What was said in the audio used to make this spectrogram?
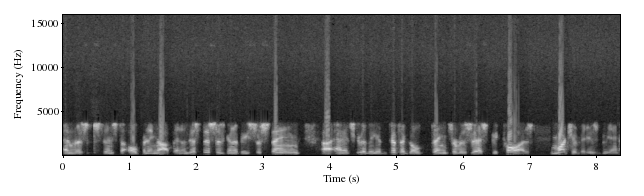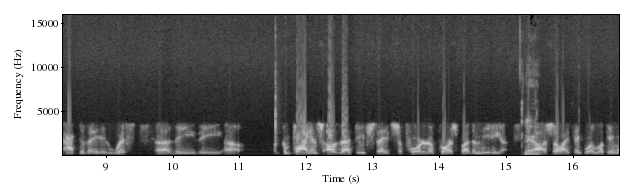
and resistance to opening up. And this this is going to be sustained, uh, and it's going to be a difficult thing to resist because much of it is being activated with uh, the the uh, compliance of that deep state, supported, of course, by the media. Yeah. Uh, so I think we're looking,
